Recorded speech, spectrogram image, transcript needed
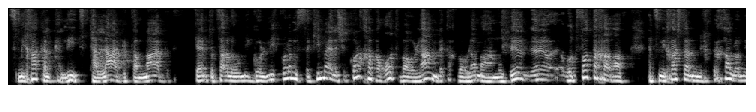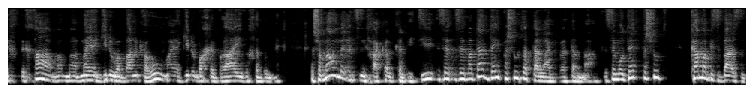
צמיחה כלכלית, תל"ג, תמ"ג, כן, תוצר לאומי גולמי, כל המושגים האלה שכל החברות בעולם, בטח בעולם המודרני, רודפות אחריו, הצמיחה שלנו נחתכה, לא נחתכה, מה, מה, יגידו בבנק ההוא, מה יגידו בחברה ההיא וכדומה. עכשיו, מה אומרת צמיחה כלכלית? זה, זה מדד די פשוט התל"ג והתלמ"ג, זה מודד פשוט כמה בזבזנו,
